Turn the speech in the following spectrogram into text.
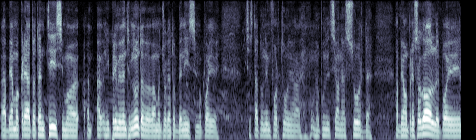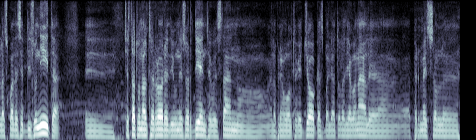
Abbiamo creato tantissimo, nei primi 20 minuti avevamo giocato benissimo, poi c'è stato un infortunio, una punizione assurda, abbiamo preso gol, poi la squadra si è disunita, c'è stato un altro errore di un esordiente quest'anno, è la prima volta che gioca, ha sbagliato la diagonale, ha permesso al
